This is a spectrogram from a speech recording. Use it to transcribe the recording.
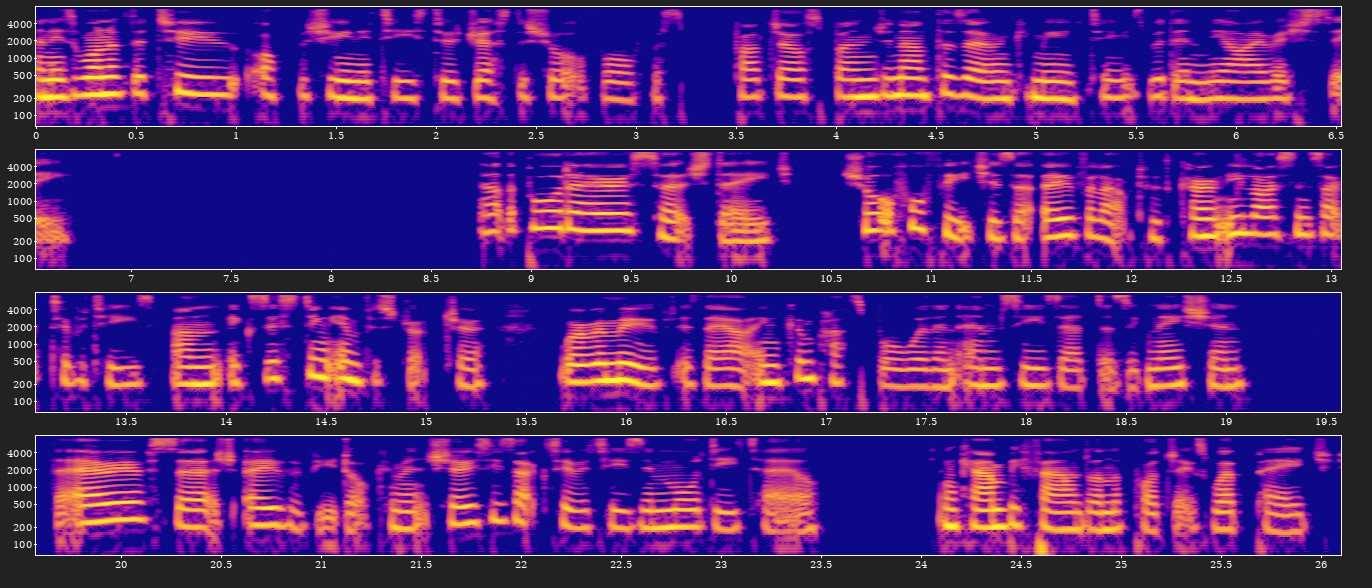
and is one of the two opportunities to address the shortfall for fragile sponge and anthozoan communities within the Irish Sea. At the broad area search stage, shortfall features that overlapped with currently licensed activities and existing infrastructure were removed as they are incompatible with an MCZ designation. The Area of Search Overview document shows these activities in more detail and can be found on the project's webpage.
